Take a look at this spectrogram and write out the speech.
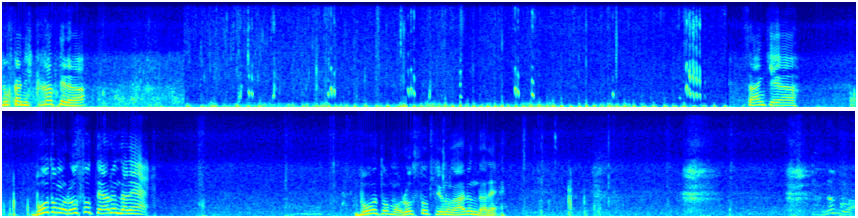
どっかに引っかかってる？サンキュー。ボートもロストってあるんだね。ボートもロストっていうのがあるんだね。頼むわ。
